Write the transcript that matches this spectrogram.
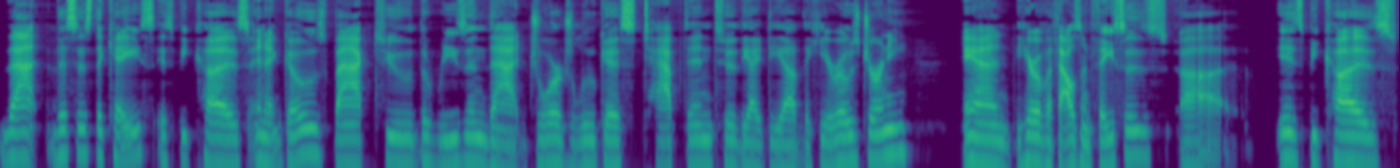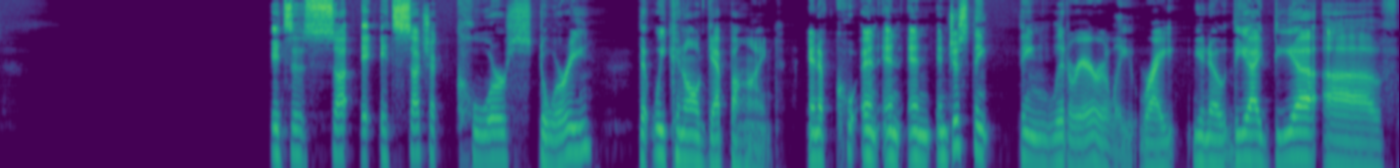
that this is the case is because, and it goes back to the reason that George Lucas tapped into the idea of the hero's journey and the hero of a thousand faces, uh, is because it's a su- it's such a core story that we can all get behind, and of course, and and and and just think thing literarily, right? You know, the idea of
